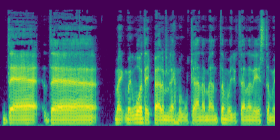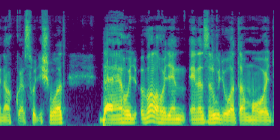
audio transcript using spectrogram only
De, de meg, meg volt egy pár, aminek meg utána mentem, vagy utána néztem, hogy na, akkor ez hogy is volt de hogy valahogy én, én ezzel úgy voltam, hogy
